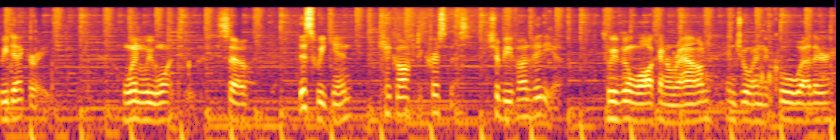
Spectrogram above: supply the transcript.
we decorate when we want to. So this weekend, kick off to Christmas. Should be a fun video. So we've been walking around, enjoying the cool weather,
